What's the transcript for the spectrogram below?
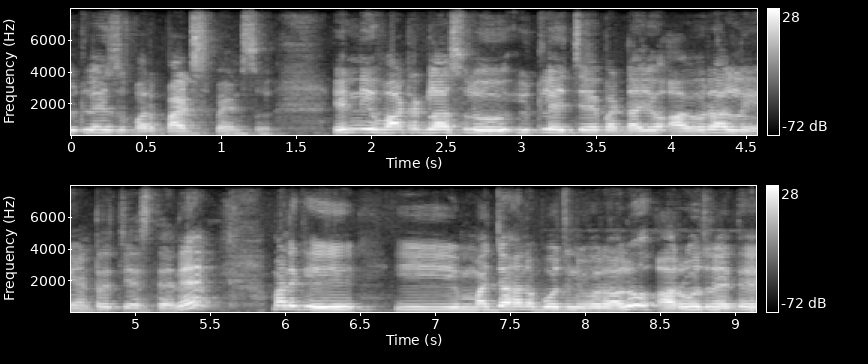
utilise for participants. ఎన్ని వాటర్ గ్లాసులు యూటిలైజ్ చేయబడ్డాయో ఆ వివరాలను ఎంటర్ చేస్తేనే మనకి ఈ మధ్యాహ్న భోజన వివరాలు ఆ రోజునైతే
